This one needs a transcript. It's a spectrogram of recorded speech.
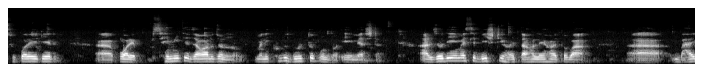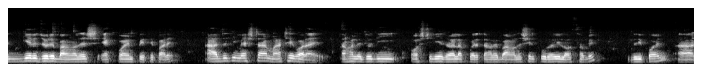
সুপার এইটের পরে সেমিতে যাওয়ার জন্য মানে খুবই গুরুত্বপূর্ণ এই ম্যাচটা। আর যদি এই ম্যাচে বৃষ্টি হয়, তাহলে হয়তো বা ভাগ্যের জোরে বাংলাদেশ এক পয়েন্ট পেতে পারে। আর যদি ম্যাচটা মাঠে গড়ায়, তাহলে যদি অস্ট্রেলিয়া জয়লাভ করে, তাহলে বাংলাদেশের পুরোই লস হবে, দুই পয়েন্ট আর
